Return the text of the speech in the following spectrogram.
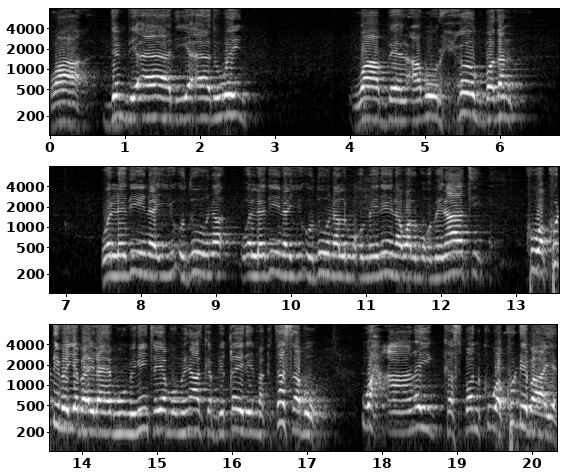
waa dembi aada iyo aada u weyn. Waa been abuur xoog badan. Waladiina yuduuna waladiina yu'duuna almu'miniina waalmu'minaati kuwa ku dhibaya baa ilaahay mu'miniinta iyo mu'minaadka biqayri maktasabuu wax aanay kasban kuwa ku dhibaaya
